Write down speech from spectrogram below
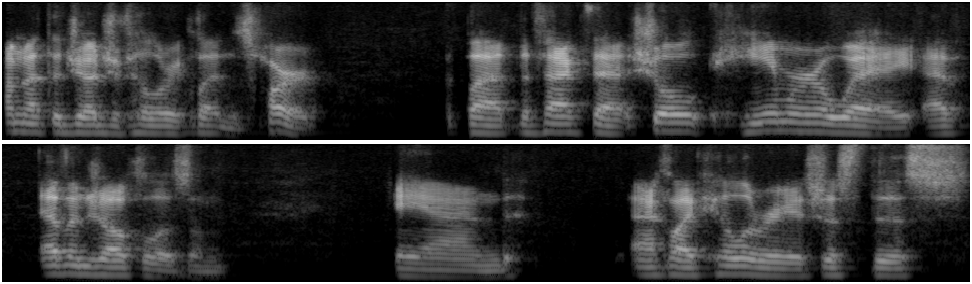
I'm not the judge of Hillary Clinton's heart, but the fact that she'll hammer away at evangelicalism and act like Hillary is just this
